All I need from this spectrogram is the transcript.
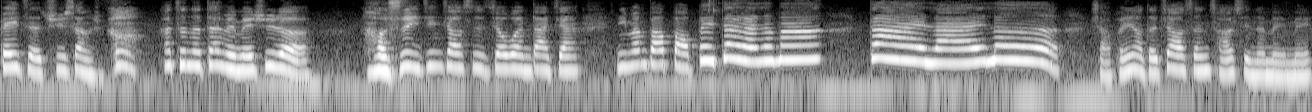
背着去上学。哦他真的带妹妹去了。老师一进教室就问大家：“你们把宝贝带来了吗？”“带来了。”小朋友的叫声吵醒了妹妹，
